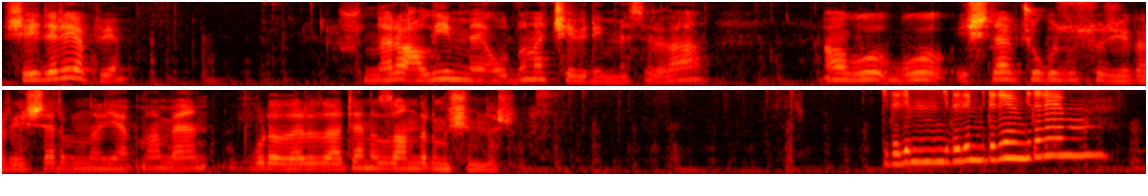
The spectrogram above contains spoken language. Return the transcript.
Şeyleri yapayım. Şunları alayım mı? Oduna çevireyim mesela. Ama bu bu işler çok uzun sürecek arkadaşlar. Bunları yapmam. Ben buraları zaten hızlandırmışımdır. Gidelim gidelim gidelim gidelim.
